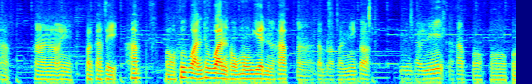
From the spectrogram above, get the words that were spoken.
ครับอ่าเราเองปกติครับ ออกทุกวันทุกวันหกโมงเย็นนะครับ อ่าสำหรับวันนี้ก็มีเท่านี้นะครับ ขอขอขอ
